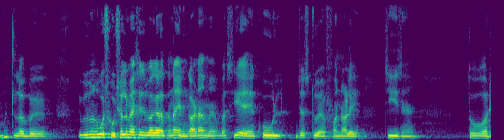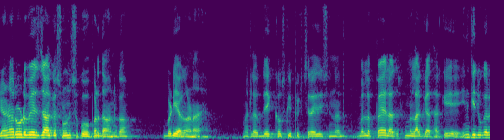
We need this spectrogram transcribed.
मतलब उसमें कोई सोशल मैसेज वगैरह था ना इन गाना में। बस ये है cool just to have fun वाले चीज़ हैं। तो हरियाणा रोडवेज़ जाके सुन सको प्रधान का। बढ़िया गाना है। मतलब देख के उसकी पिक्चराइजेशन मतलब पहला तो उसमें लग गया था कि इनकी जो कर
